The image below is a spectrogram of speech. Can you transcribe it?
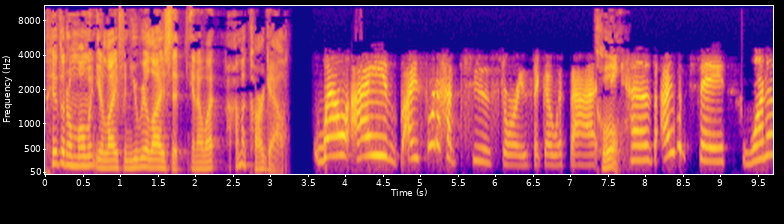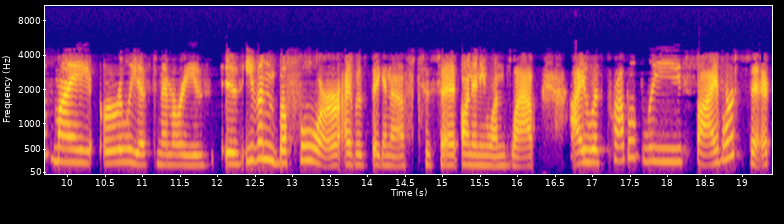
pivotal moment in your life when you realized that, you know what, I'm a car gal? Well, I I sort of have two stories that go with that cool. because I would say one of my earliest memories is even before I was big enough to sit on anyone's lap. I was probably 5 or 6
